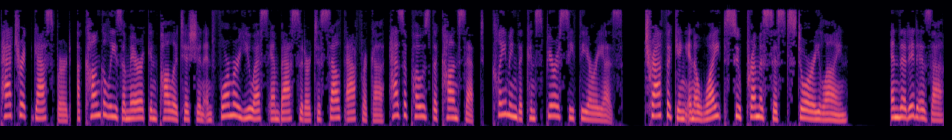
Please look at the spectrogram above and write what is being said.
Patrick Gaspard, a Congolese-American politician and former U.S. ambassador to South Africa, has opposed the concept, claiming the conspiracy theory is trafficking in a white supremacist storyline, and that it is a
